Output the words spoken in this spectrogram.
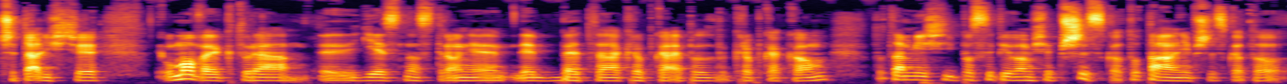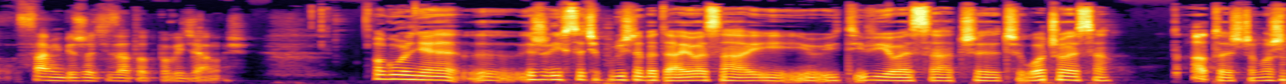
czytaliście umowę, która y, jest na stronie beta.apple.com, to tam jeśli posypie wam się wszystko, totalnie wszystko, to sami bierzecie za to odpowiedzialność. Ogólnie, y, jeżeli chcecie publiczne beta iOS-a i, i tvOS-a czy, czy watchOS-a, to, to jeszcze może.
